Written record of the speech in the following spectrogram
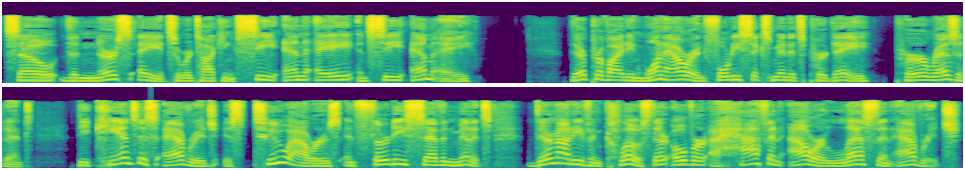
So the nurse aide, so we're talking CNA and CMA, they're providing one hour and 46 minutes per day per resident. The Kansas average is two hours and 37 minutes. They're not even close. They're over a half an hour less than average.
